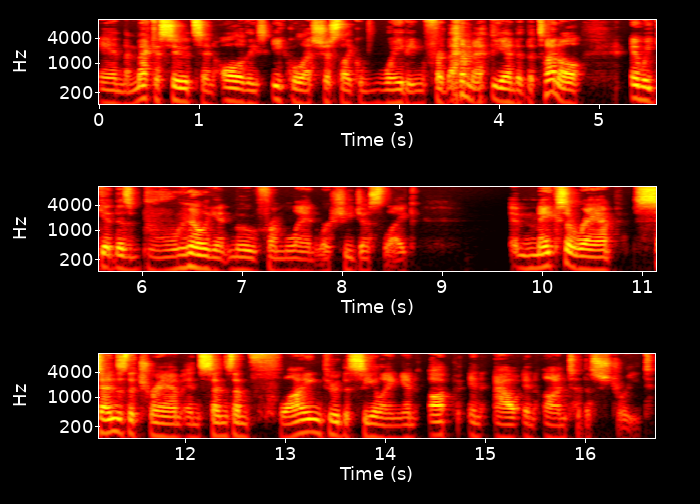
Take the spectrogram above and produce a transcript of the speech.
and the mecha suits and all of these equalists just like waiting for them at the end of the tunnel. And we get this brilliant move from Lin where she just like makes a ramp, sends the tram, and sends them flying through the ceiling and up and out and onto the street.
